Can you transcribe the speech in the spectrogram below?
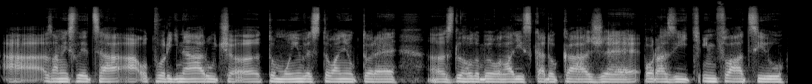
a zamyslieť sa a otvoriť náruč e, tomu investovaniu, ktoré e, z dlhodobého hľadiska dokáže poraziť infláciu.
